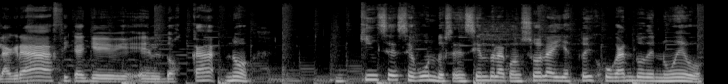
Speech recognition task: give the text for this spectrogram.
la gráfica, que el 2K. No, 15 segundos enciendo la consola y ya estoy jugando de nuevo.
